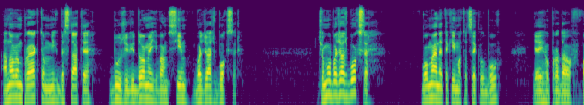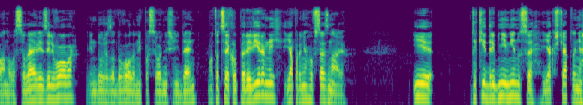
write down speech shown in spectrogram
А новим проектом міг би стати дуже відомий вам всім Bajaj Boxer. Чому Bajaj Boxer? Бо в мене такий мотоцикл був. Я його продав пану Василеві зі Львова. Він дуже задоволений по сьогоднішній день. Мотоцикл перевірений, я про нього все знаю. І такі дрібні мінуси, як щеплення,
